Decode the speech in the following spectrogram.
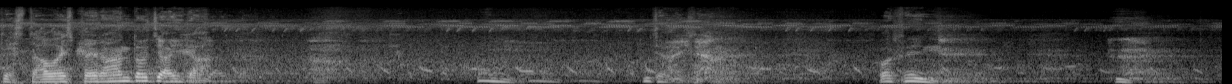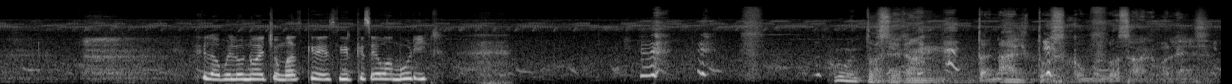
Te estaba esperando, Yaira. Yaira. Por fin. El abuelo no ha hecho más que decir que se va a morir. Juntos serán tan altos como los árboles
